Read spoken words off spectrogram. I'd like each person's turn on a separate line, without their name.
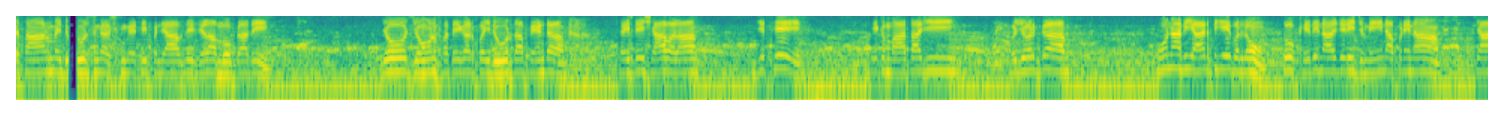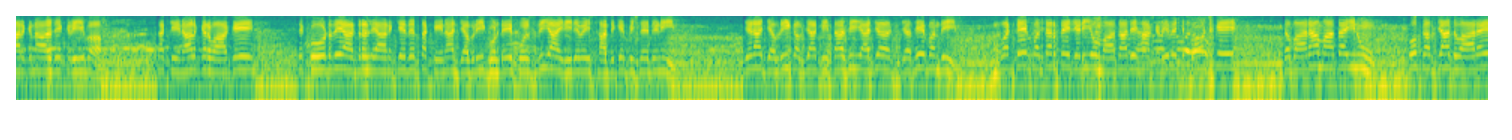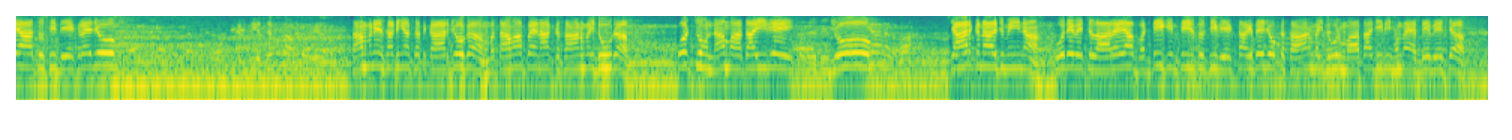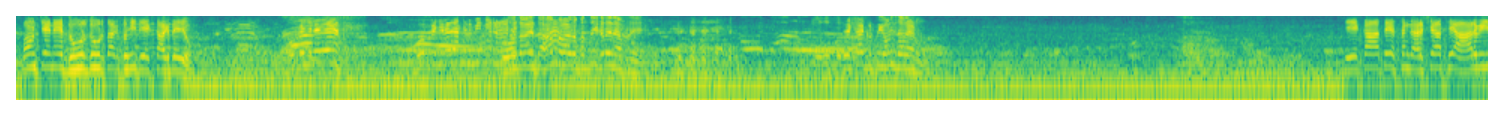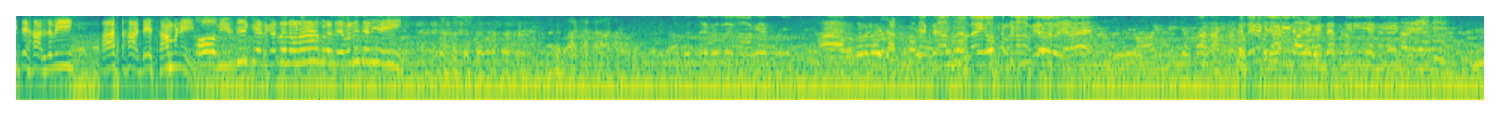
ਕਿਸਾਨ ਮਜ਼ਦੂਰ ਸੰਘਰਸ਼ ਕਮੇਟੀ ਪੰਜਾਬ ਦੇ ਜ਼ਿਲ੍ਹਾ ਮੋਗਾ ਦੇ, ਜੋ ਜ਼ੋਨ ਫਤਿਹਗੜ੍ਹ ਮਜ਼ਦੂਰ ਦਾ ਪਿੰਡ ਸੈਦੇ ਸ਼ਾਹ ਵਾਲਾ, ਜਿੱਥੇ ਇੱਕ ਮਾਤਾ ਜੀ ਬਜ਼ੁਰਗ ਉਹਨਾਂ ਦੀ ਆੜਤੀਏ ਵੱਲੋਂ ਧੋਖੇ ਦੇ ਨਾਲ ਜਿਹੜੀ ਜ਼ਮੀਨ ਆਪਣੇ ਨਾਂ ਚਾਰ ਕਨਾਲ ਦੇ ਕਰੀਬ ਧੱਕੇ ਨਾਲ ਕਰਵਾ ਕੇ ਤੇ ਕੋਰਟ ਦੇ ਆਰਡਰ ਲਿਆਣ ਕੇ ਤੇ ਧੱਕੇ ਨਾਲ ਜਬਰੀ ਗੁੰਡੇ ਪੁਲਿਸ ਦੀ ਹਾਜ਼ਰੀ ਦੇ ਵਿੱਚ ਸੱਦ ਕੇ ਪਿਛਲੇ ਦਿਨੀ ਜਿਹੜਾ ਜਬਰੀ ਕਬਜ਼ਾ ਕੀਤਾ ਸੀ ਅੱਜ ਜਥੇਬੰਦੀ ਵੱਡੇ ਪੱਧਰ ਤੇ ਜਿਹੜੀ ਉਹ ਮਾਤਾ ਦੇ ਹੱਕ ਦੇ ਵਿੱਚ ਪਹੁੰਚ ਕੇ ਦੁਬਾਰਾ ਮਾਤਾ ਜੀ ਨੂੰ ਉਹ ਕਬਜ਼ਾ ਦਵਾ ਰਹੇ ਆ। ਤੁਸੀਂ ਦੇਖ ਰਹੇ ਜੋ ਸਾਹਮਣੇ ਸਾਡੀਆਂ ਸਤਿਕਾਰਯੋਗ ਮਤਾਵਾਂ, ਭੈਣਾਂ, ਕਿਸਾਨ ਮਜ਼ਦੂਰ, ਉਹ ਝੋਨਾ ਮਾਤਾ ਜੀ ਦੇ ਜੋ ਚਾਰ ਕਨਾਲ ਜ਼ਮੀਨ ਆ, ਉਹਦੇ ਵਿੱਚ ਲਾ ਰਹੇ ਆ। ਵੱਡੀ ਗਿਣਤੀ 'ਚ ਤੁਸੀਂ ਵੇਖ ਸਕਦੇ ਜੋ ਕਿਸਾਨ ਮਜ਼ਦੂਰ ਮਾਤਾ ਜੀ ਦੀ ਹਮਾਇਤ ਦੇ ਵਿੱਚ ਪਹੁੰਚੇ ਨੇ ਦੂਰ ਦੂਰ ਤੱਕ ਤੁਸੀਂ ਦੇਖ ਸਕਦੇ ਜੋ। ਮੋਗੇ ਜ਼ਿਲ੍ਹੇ ਦੇ ਮੋਗੇ ਜ਼ਿਲ੍ਹੇ ਦਾ ਕਨਵੀਨਰ
ਉਹ ਤਾਂ ਦਹਾਂ ਮਾਰ ਬੰਦੇ ਹੀ ਖੜੇ ਨੇ ਆਪਣੇ। ਦੇਖਿਆ ਗੁੱਟੀ ਹੋਣੀ ਸਾਰਿਆਂ ਨੂੰ।
ਏਕਾ ਤੇ ਸੰਘਰਸ਼ ਹਥਿਆਰ ਵੀ ਤੇ ਹੱਲ ਵੀ ਆ ਤੁਹਾਡੇ ਸਾਹਮਣੇ।
ਉਹ ਵੀਰ ਜੀ ਕੇਸ ਕਰਦੇ ਲਾਉਣਾ ਆਪਣੇ ਲੇਬਰ ਨਹੀਂ ਦੇਣੀ ਅਸੀਂ।
ਇੱਕ ਨਹੀਂ ਉਹ ਸੰਗਣਾ ਦਾ ਫੇਰ ਵੀ ਹੋ ਜਾਣਾ ਹੈ। ਨਹੀਂ ਪਨੀਰੀ ਨਾਲੇ ਕਹਿੰਦੇ ਪਨੀਰੀ ਨਹੀਂ ਹੈਗੀ ਨਾਲੇ ਕਹਿੰਦੇ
